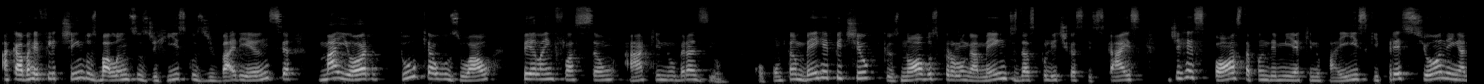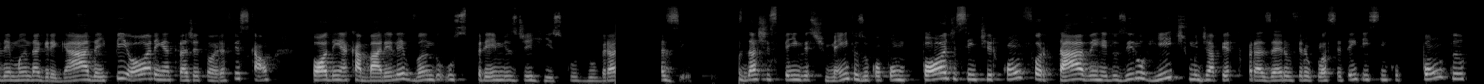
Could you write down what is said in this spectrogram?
acaba refletindo os balanços de riscos de variância maior do que a usual pela inflação aqui no Brasil. Copom também repetiu que os novos prolongamentos das políticas fiscais de resposta à pandemia aqui no país, que pressionem a demanda agregada e piorem a trajetória fiscal, podem acabar elevando os prêmios de risco do Brasil da XP Investimentos, o Copom pode sentir confortável em reduzir o ritmo de aperto para 0,75 ponto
